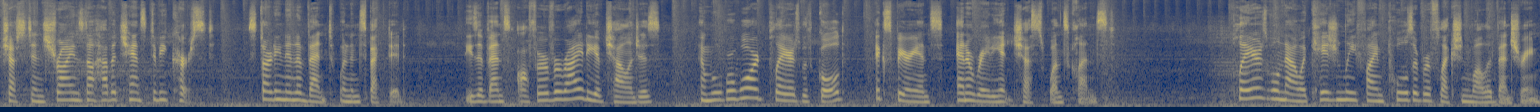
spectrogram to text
Chests shrines now have a chance to be cursed, starting an event when inspected. These events offer a variety of challenges and will reward players with gold, experience, and a radiant chest once cleansed. Players will now occasionally find pools of reflection while adventuring,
